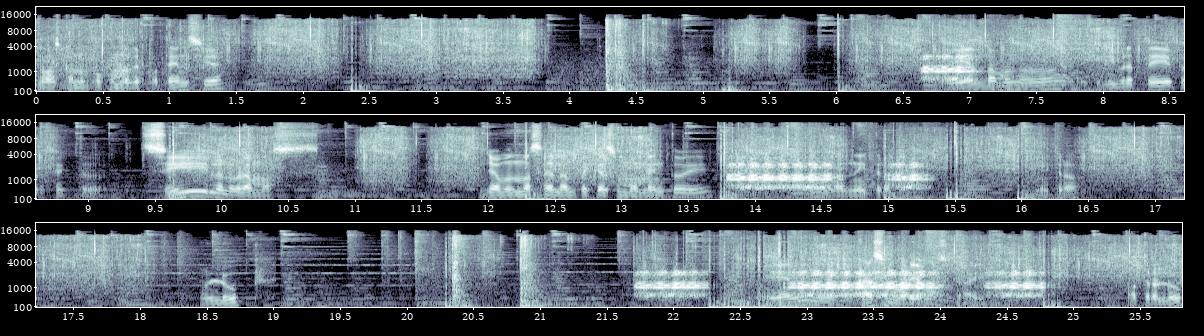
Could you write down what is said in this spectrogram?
Vamos con un poco más de potencia. Muy bien, vamos, vamos. Equilíbrate, perfecto. Sí, lo logramos. Ya más adelante que hace un momento y... Ah, Más nitro. Nitro. Un loop. Bien, casi moríamos. Ahí. Otro loop.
